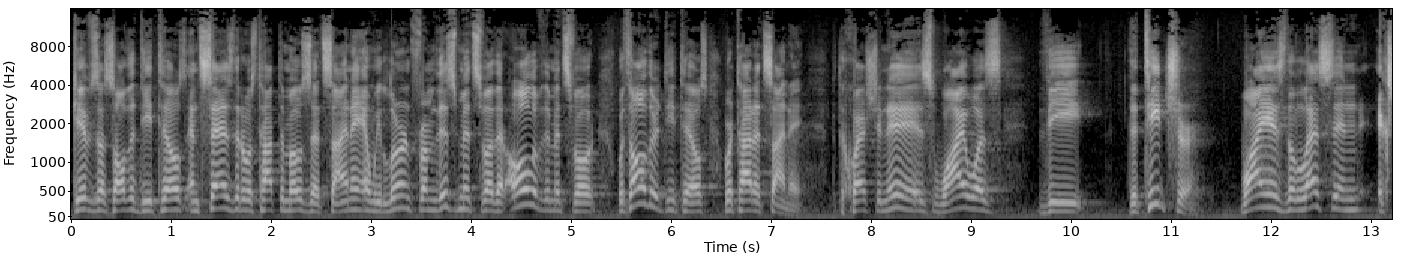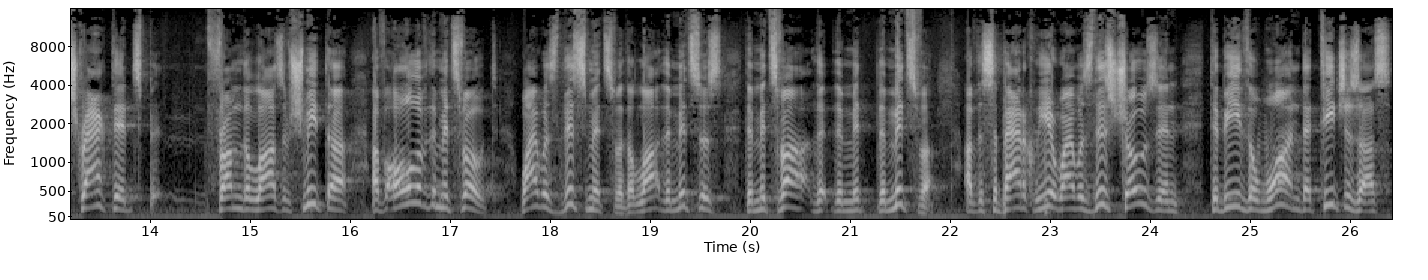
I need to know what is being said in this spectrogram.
gives us all the details and says that it was taught to Moses at Sinai, and we learn from this mitzvah that all of the mitzvot, with all their details, were taught at Sinai. But the question is, why was the the teacher? Why is the lesson extracted from the laws of Shemitah of all of the mitzvot? Why was this mitzvah, the law, the mitzvahs, the mitzvah, the, the, the mitzvah of the sabbatical year, why was this chosen to be the one that teaches us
